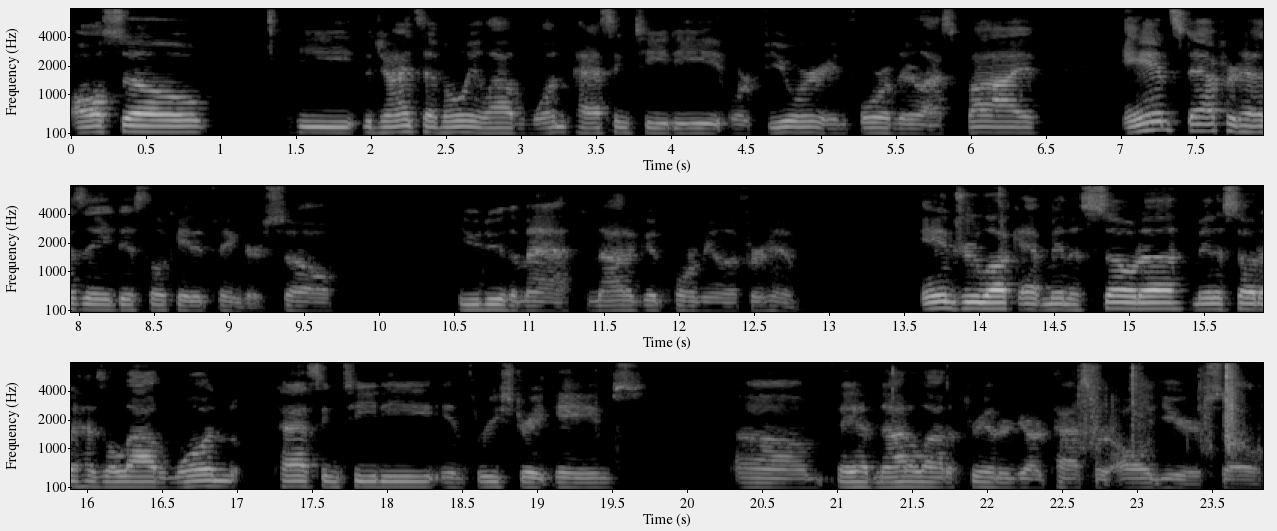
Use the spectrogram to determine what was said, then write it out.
Also, he the Giants have only allowed one passing TD or fewer in four of their last five, and Stafford has a dislocated finger. So you do the math. Not a good formula for him. Andrew Luck at Minnesota. Minnesota has allowed one passing TD in three straight games. Um, they have not allowed a 300 yard passer all year, so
